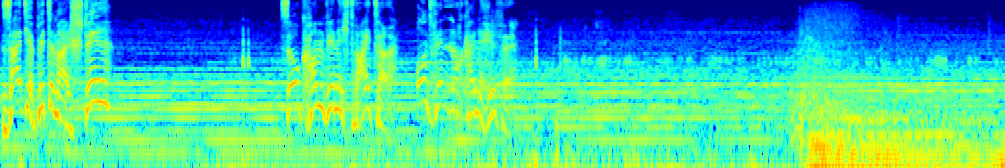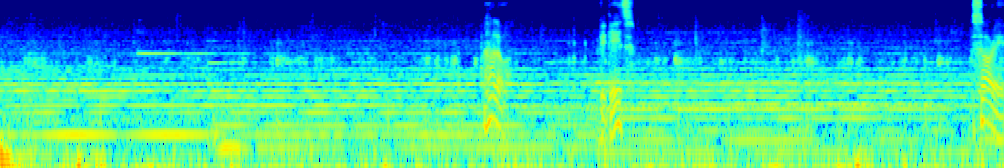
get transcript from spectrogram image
Seid ihr bitte mal still? So kommen wir nicht weiter und finden auch keine Hilfe. Geht's? Sorry.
